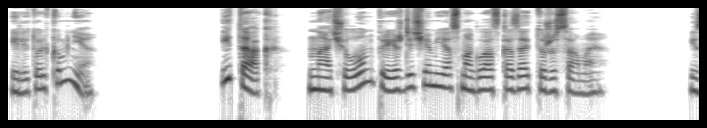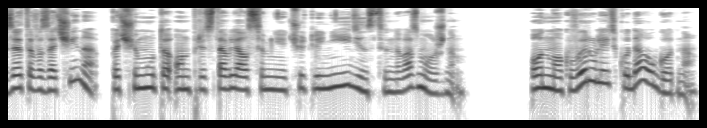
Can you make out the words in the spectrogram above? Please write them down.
или только мне? Итак, начал он, прежде чем я смогла сказать то же самое. Из этого зачина почему-то он представлялся мне чуть ли не единственно возможным. Он мог вырулить куда угодно.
